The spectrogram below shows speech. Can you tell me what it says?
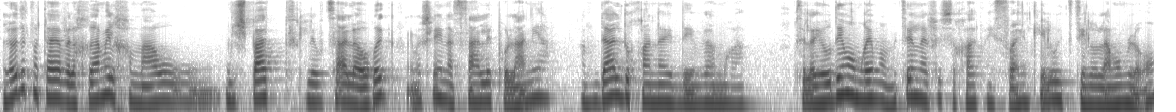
אני לא יודעת מתי, אבל אחרי המלחמה הוא נשפט להוצאה להורג. אמא שלי נסעה לפולניה, עמדה על דוכן העדים ואמרה, אצל היהודים אומרים, המציל נפש אחת מישראל, כאילו הוא הציל עולם ומלואו.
